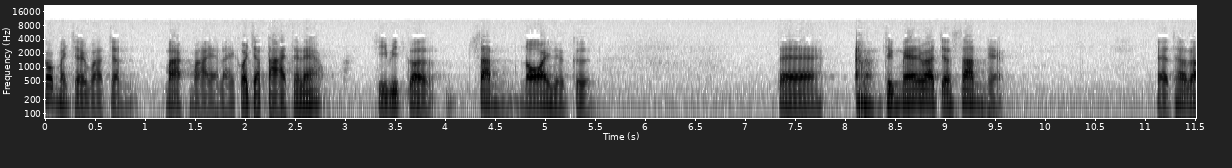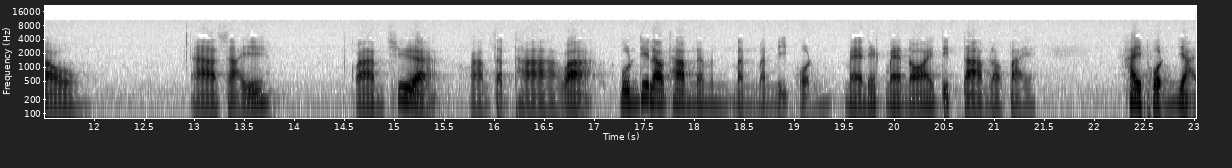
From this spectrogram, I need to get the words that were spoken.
ก็ไม่ใช่ว่าจะมากมายอะไร ก็จะตายไปแล้ว ชีวิตก็สั้นน้อยเหลือเกิน แต่ถึงแม้ว่าจะสั้นเนี่ย แต่ถ้าเราอาศัยความเชื่อความศรัทธาว่าบุญที่เราทำเนี่ยมันมันมันมีผล แม่เล็กแม่น้อยติดตามเราไป ให้ผลใหญ่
